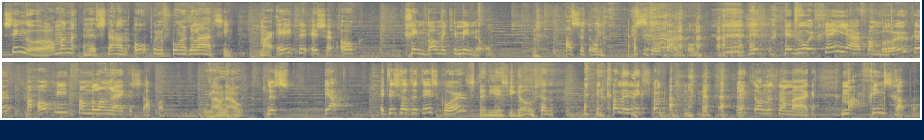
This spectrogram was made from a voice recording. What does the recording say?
Single rammen eh, staan open voor een relatie. Maar eten is er ook geen bammetje minder om. Als het, om, als het erop aankomt. Het, het wordt geen jaar van breuken, maar ook niet van belangrijke stappen. Nou, nou. Dus ja, het is wat het is, Cor. Steady as he goes. Kan, ik kan er niks van maken. niks anders van maken. Maar vriendschappen.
